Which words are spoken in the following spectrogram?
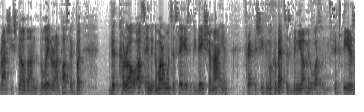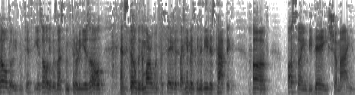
Rashi shtel on the later on pasuk, but the Karo also the Gemara wants to say is Bidei Shamayim, Frek the Shita Mukabetz, Binyamin wasn't 60 years old or even 50 years old, he was less than 30 years old, and still the Gemara wants to say that by him is going to be this topic of Osoin Bidei Shamayim.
